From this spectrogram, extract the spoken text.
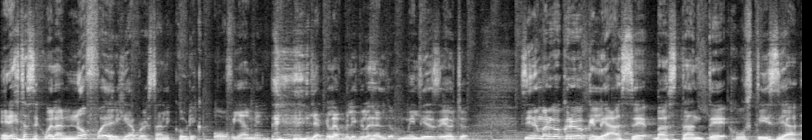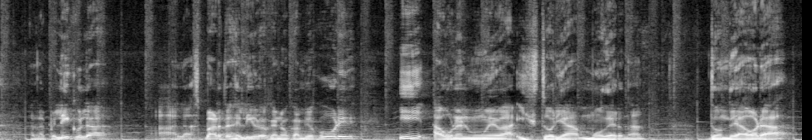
En esta secuela no fue dirigida por Stanley Kubrick, obviamente, ya que la película es del 2018. Sin embargo, creo que le hace bastante justicia a la película, a las partes del libro que no cambió Kubrick y a una nueva historia moderna, donde ahora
